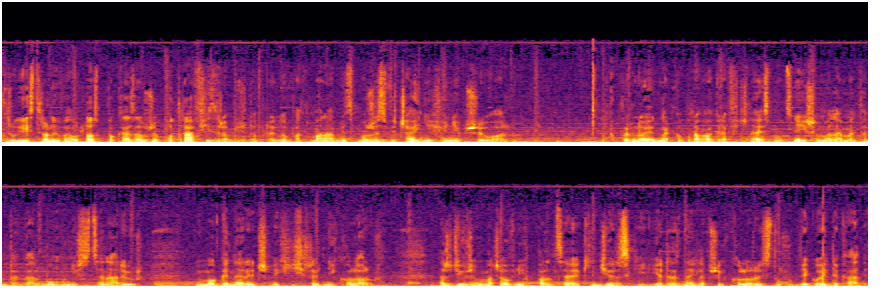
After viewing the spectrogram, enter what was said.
Z drugiej strony Outlaws pokazał, że potrafi zrobić dobrego Batmana, więc może zwyczajnie się nie przyłożył. Na pewno jednak oprawa graficzna jest mocniejszym elementem tego albumu niż scenariusz, mimo generycznych i średnich kolorów. Aż dziw, że maczał w nich palce Kindzierski, jeden z najlepszych kolorystów ubiegłej dekady.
